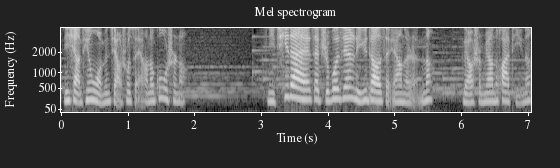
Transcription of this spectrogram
你想听我们讲述怎样的故事呢？你期待在直播间里遇到怎样的人呢？聊什么样的话题呢？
